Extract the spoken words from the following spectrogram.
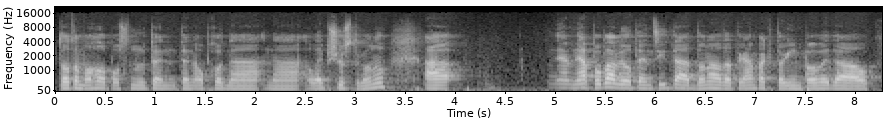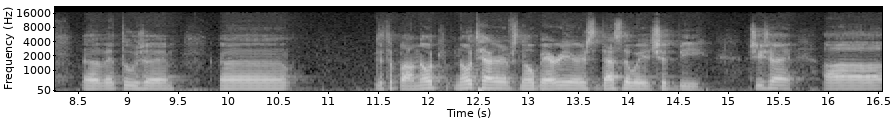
toto mohlo posunúť ten, ten obchod na, na lepšiu strunu. A mňa pobavil ten citát Donalda Trumpa, ktorým povedal uh, vetu, že uh, je to povedal, no, no tariffs, no barriers, that's the way it should be. Čiže uh,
